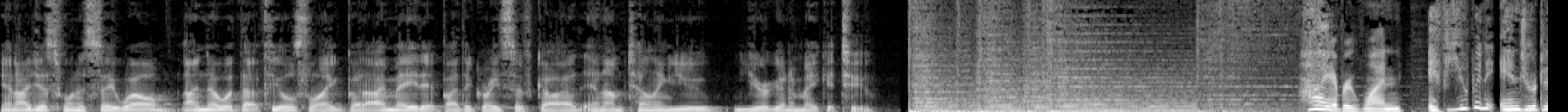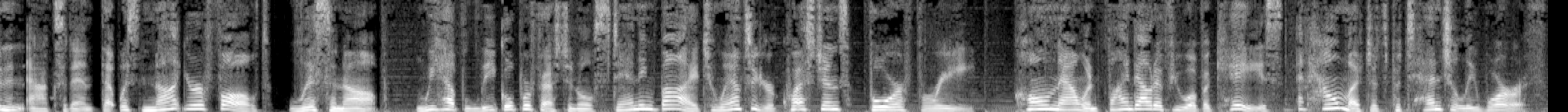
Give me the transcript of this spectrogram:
And I just want to say, well, I know what that feels like, but I made it by the grace of God. And I'm telling you, you're going to make it too. Hi, everyone. If you've been injured in an accident that was not your fault, listen up. We have legal professionals standing by to answer your questions for free. Call now and find out if you have a case and how much it's potentially worth.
